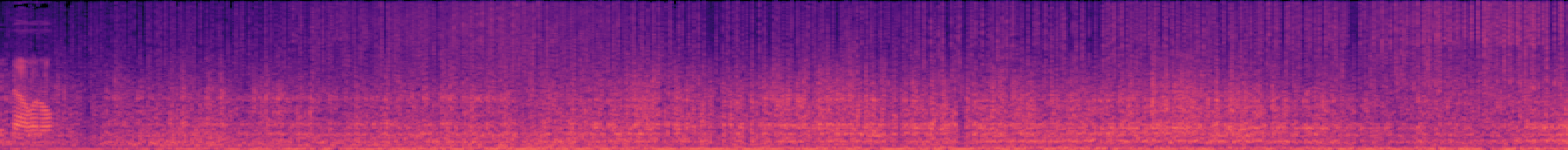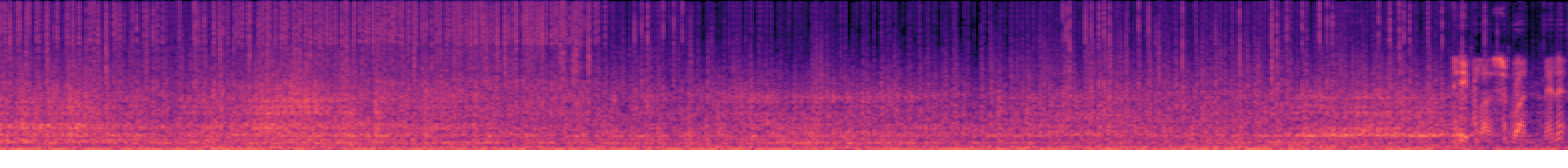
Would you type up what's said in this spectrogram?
Nominal. T plus one minute.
